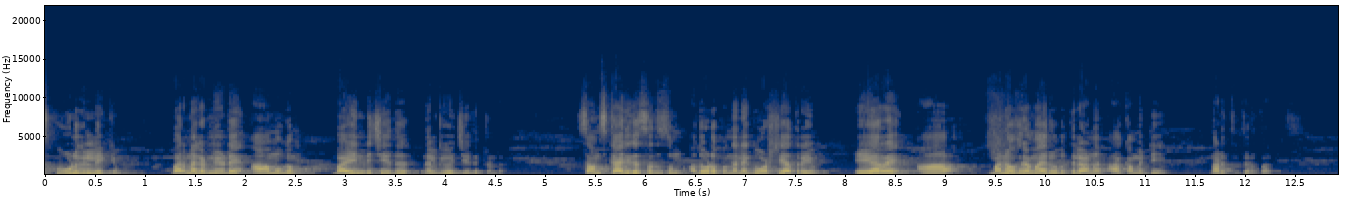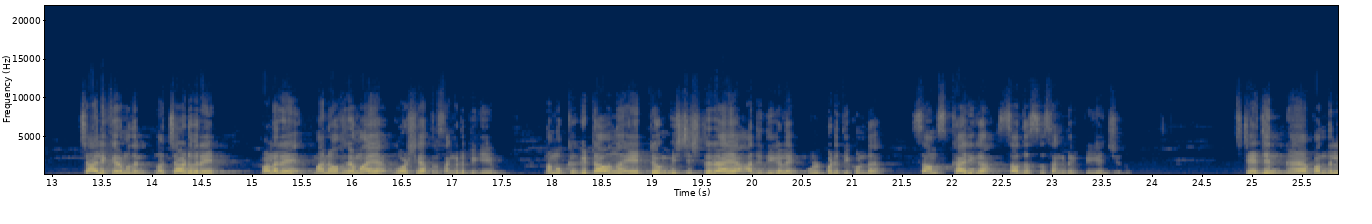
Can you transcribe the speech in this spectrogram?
സ്കൂളുകളിലേക്കും ഭരണഘടനയുടെ ആമുഖം ബൈൻഡ് ചെയ്ത് നൽകുകയും ചെയ്തിട്ടുണ്ട്. സാംസ്കാരിക സദസ്സും അതോടൊപ്പം തന്നെ ഘോഷയാത്രയും ഏറെ മനോഹരമായ രൂപത്തിലാണ് ആ കമ്മിറ്റി നടത്തി തീർത്തത് ചാലിക്കര മുതൽ നൊച്ചാട് വരെ വളരെ മനോഹരമായ ഘോഷയാത്ര സംഘടിപ്പിക്കുകയും നമുക്ക് കിട്ടാവുന്ന ഏറ്റവും വിശിഷ്ടരായ അതിഥികളെ ഉൾപ്പെടുത്തിക്കൊണ്ട് സാംസ്കാരിക സദസ്സ് സംഘടിപ്പിക്കുകയും ചെയ്തു. സ്റ്റേജൻ പന്തിൽ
